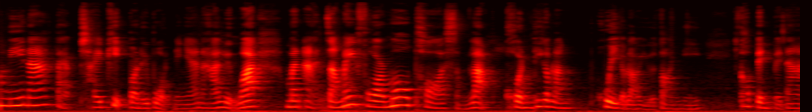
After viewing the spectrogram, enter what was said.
ำนี้นะ แต่ใช้ผิดบริบทอย่างเงี้ยนะคะ หรือว่ามันอาจจะไม่ formal พอสำหรับคนที่กำลังคุยกับเราอยู่ตอนนี้ ก็เป็นไปได้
